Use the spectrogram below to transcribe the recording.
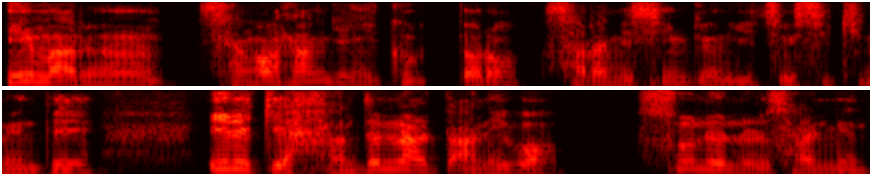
이 말은 생활 환경이 극도로 사람의 신경을 위축시키는데 이렇게 한두 날도 아니고 수년을 살면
